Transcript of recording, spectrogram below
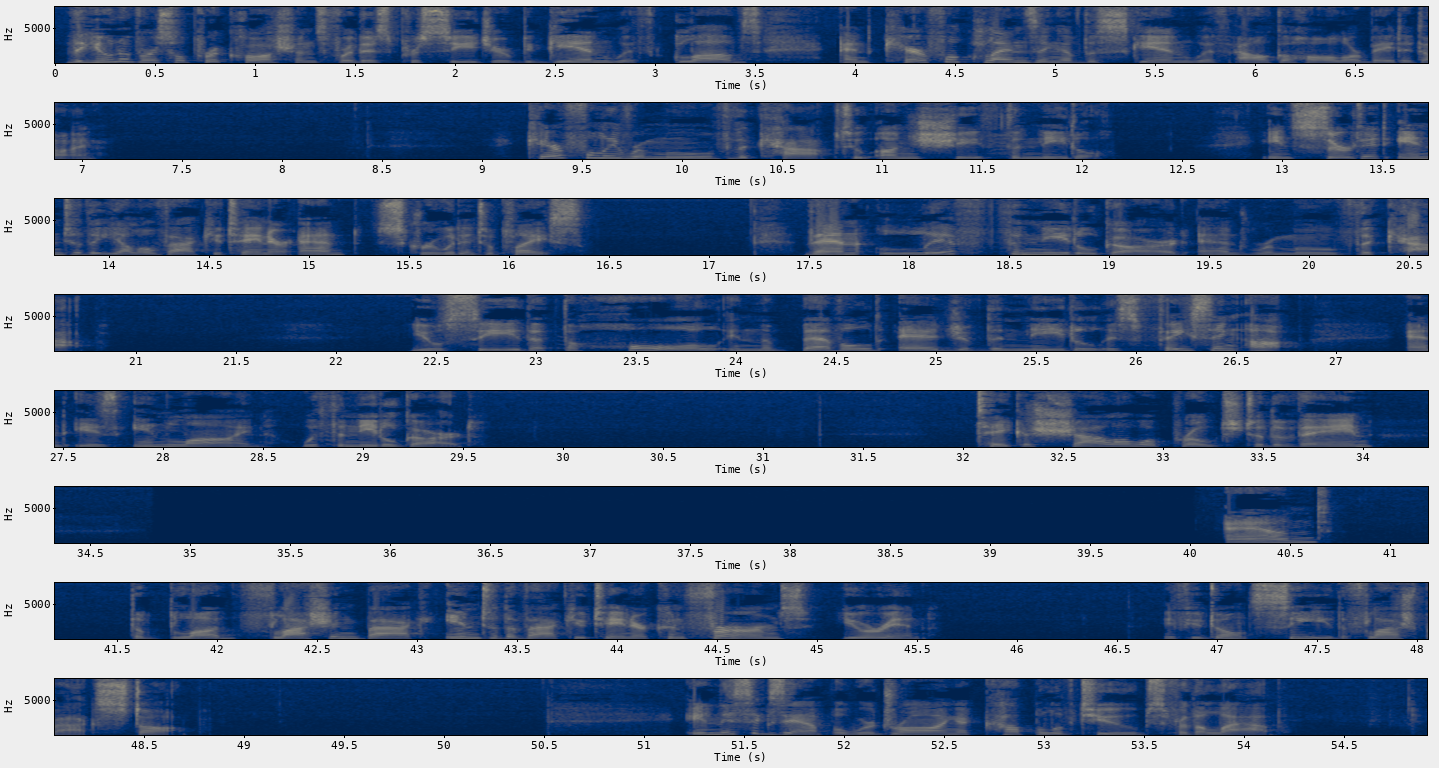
The universal precautions for this procedure begin with gloves and careful cleansing of the skin with alcohol or betadine. Carefully remove the cap to unsheath the needle. Insert it into the yellow vacutainer and screw it into place. Then lift the needle guard and remove the cap. You'll see that the hole in the beveled edge of the needle is facing up and is in line with the needle guard. Take a shallow approach to the vein. And the blood flashing back into the vacutainer confirms you're in. If you don't see the flashbacks, stop. In this example, we're drawing a couple of tubes for the lab.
